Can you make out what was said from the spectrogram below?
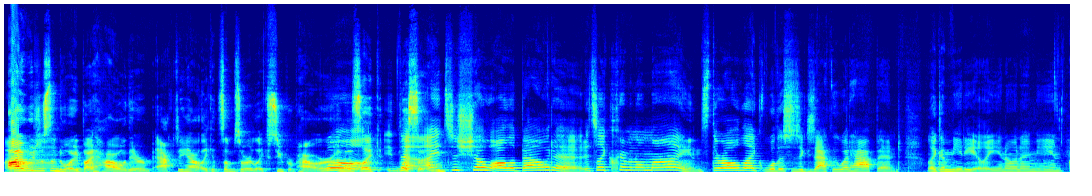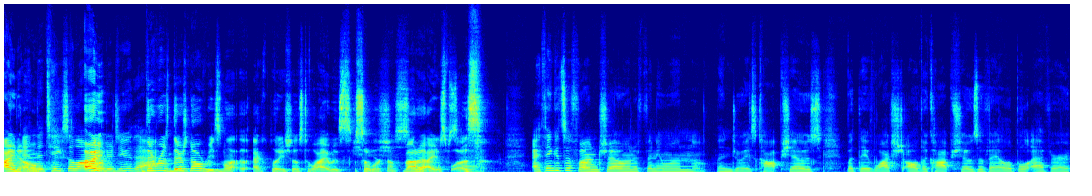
I don't was um, just annoyed by how they're acting out like it's some sort of like superpower, Well, and it's like, listen, it's a show all about it. It's like Criminal Minds. They're all like, well, this is exactly what happened, like immediately. You know what I mean? I know. And it takes a lot I- more to do that. There was there's no reasonable explanation as to why I was so worked up about so it. I just was. I think it's a fun show, and if anyone enjoys cop shows, but they've watched all the cop shows available ever,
